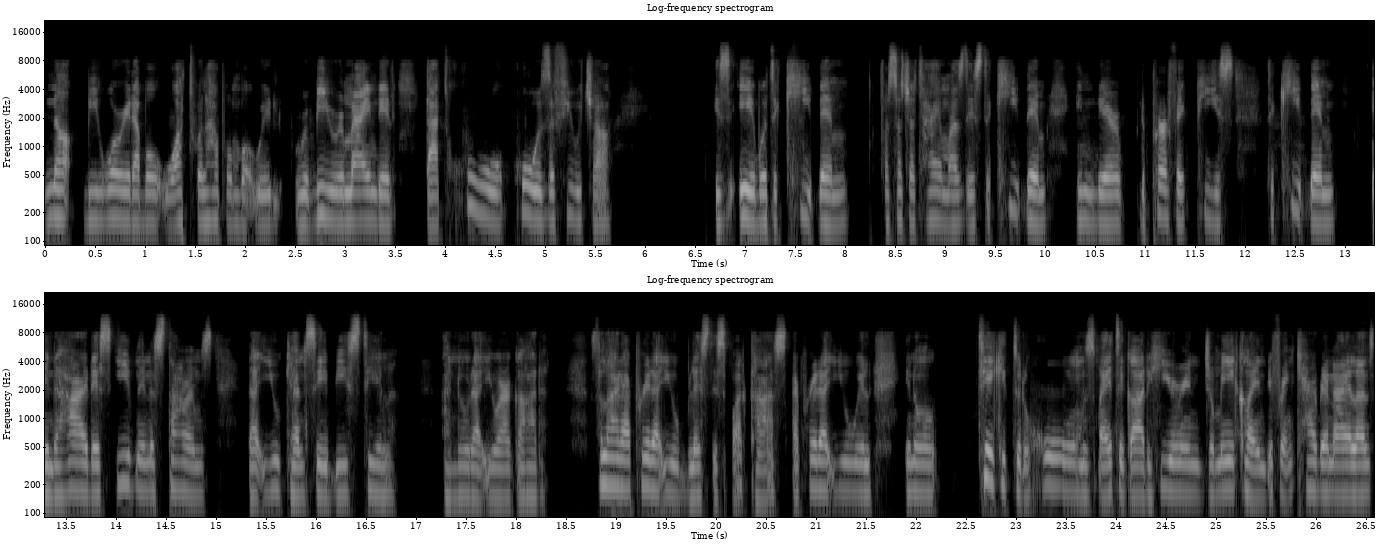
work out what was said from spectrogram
not be worried about what will happen but will be reminded that who holds the future is able to keep them for such a time as this to keep them in their the perfect peace to keep them in the hardest even in the storms that you can say be still and know that you are god. So lord i pray that you bless this podcast. I pray that you will you know take it to the homes, mighty God, here in Jamaica, in different Caribbean islands,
